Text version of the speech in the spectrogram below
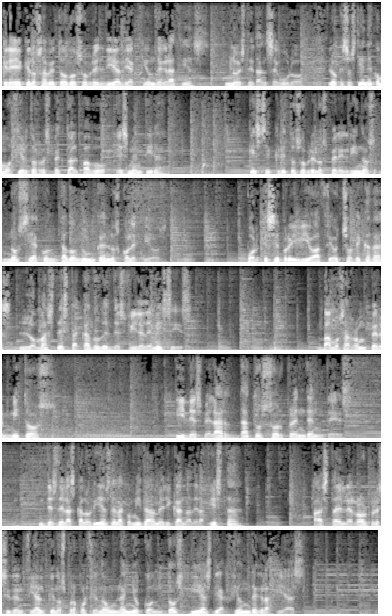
¿Cree que lo sabe todo sobre el Día de Acción de Gracias? No esté tan seguro. Lo que sostiene como cierto respecto al pavo es mentira. ¿Qué secreto sobre los peregrinos no se ha contado nunca en los colegios? ¿Por qué se prohibió hace ocho décadas lo más destacado del desfile de Macy's? Vamos a romper mitos y desvelar datos sorprendentes. Desde las calorías de la comida americana de la fiesta hasta el error presidencial que nos proporcionó un año con dos días de acción de gracias.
